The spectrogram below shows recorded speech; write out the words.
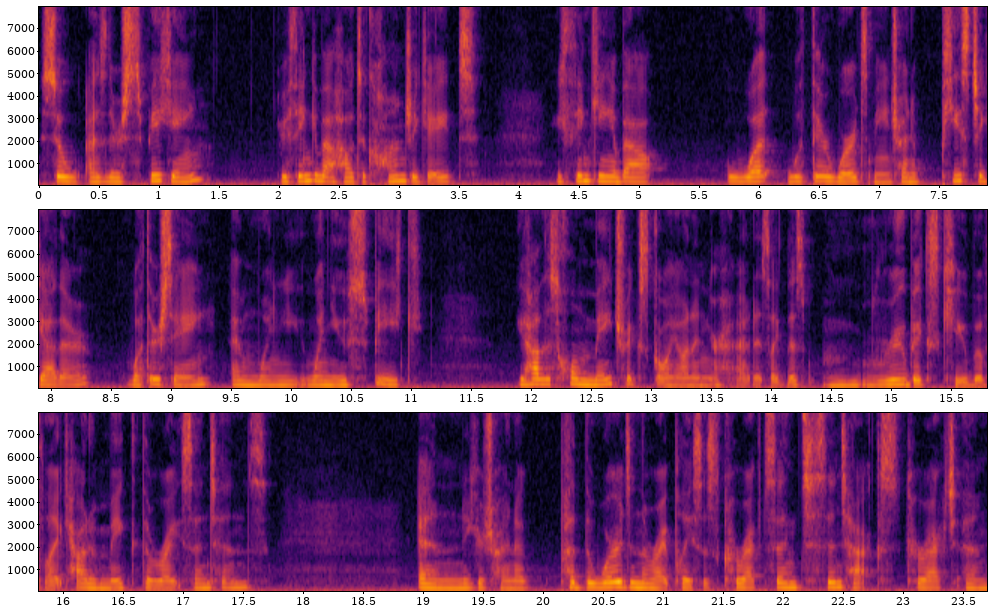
So, as they're speaking, you're thinking about how to conjugate, you're thinking about what what their words mean, trying to piece together what they're saying, and when you when you speak, you have this whole matrix going on in your head. It's like this Rubik's cube of like how to make the right sentence. And you're trying to put the words in the right places, correct syntax, correct um,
